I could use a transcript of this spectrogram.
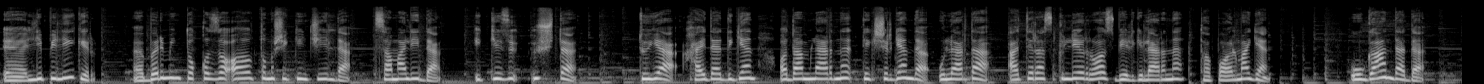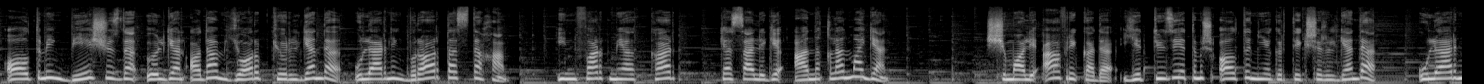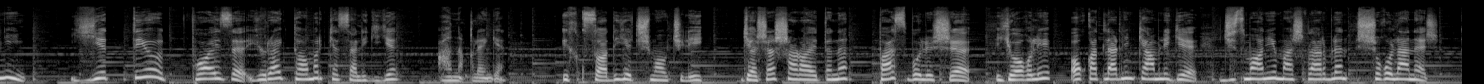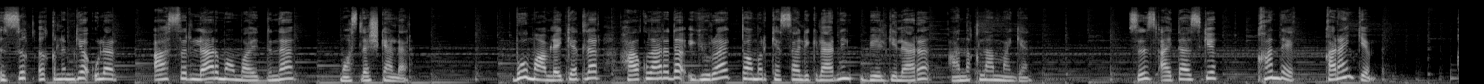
eh, e, lipiliger bir ming to'qqiz yuz oltmish ikkinchi yilda somalida ikki yuz uchta tuya haydadigan odamlarni tekshirganda ularda ateroskleroz belgilarini topa olmagan ugandada olti ming besh yuzdan o'lgan odam yorib ko'rilganda ularning birortasida ham infarkt miokard kasalligi aniqlanmagan shimoliy afrikada yetti yuz yetmish olti negr tekshirilganda ularning yetti foizi yurak tomir kasalligiga aniqlangan. Iqtisodiy yetishmovchilik yashash sharoitini past bo'lishi yog'li ovqatlarning kamligi jismoniy mashqlar bilan shug'ullanish issiq iqlimga ular asrlar mobaynida moslashganlar. Bu mamlakatlar xalqlarida yurak tomir kasalliklarining belgilari aniqlanmagan. Siz aytasizki qanday qarangki?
